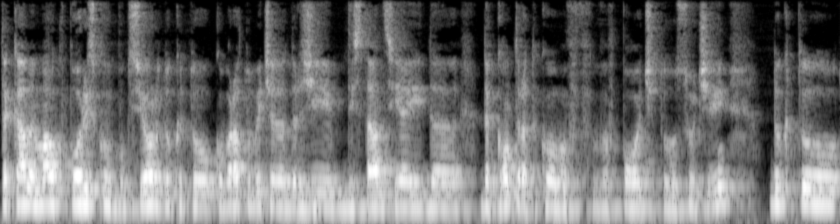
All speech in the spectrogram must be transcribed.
Такам е малко по-рисков боксер, докато Кобрат обича да държи дистанция и да, да контратакува в, в повечето случаи, докато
